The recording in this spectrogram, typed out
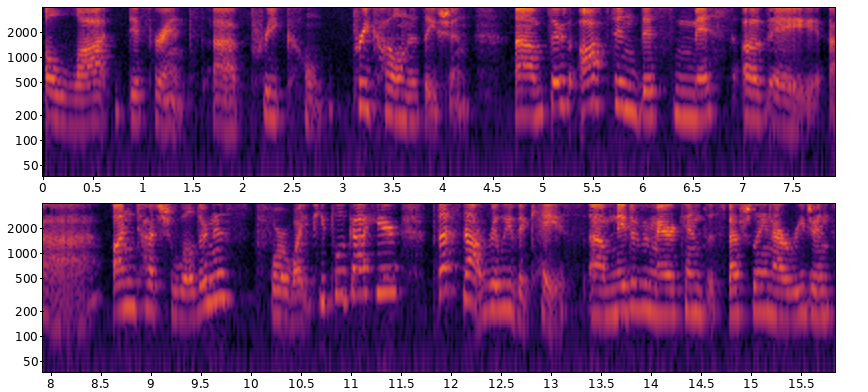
a lot different uh, pre colonization. Um, there's often this myth of a uh, untouched wilderness before white people got here, but that's not really the case. Um, Native Americans, especially in our region,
